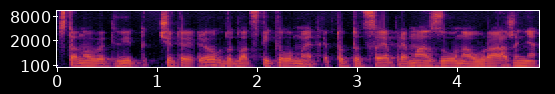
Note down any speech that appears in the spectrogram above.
становить від 4 до 20 кілометрів. Тобто, це пряма зона ураження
